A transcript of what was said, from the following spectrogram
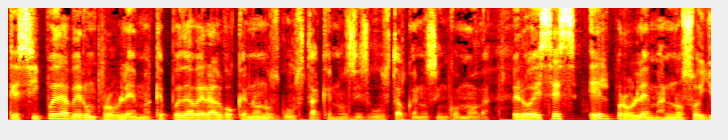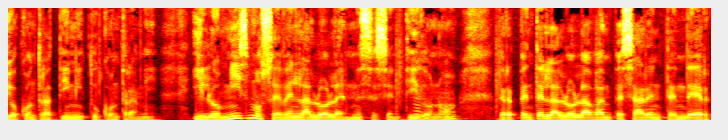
que sí puede haber un problema, que puede haber algo que no nos gusta, que nos disgusta o que nos incomoda. Pero ese es el problema, no soy yo contra ti ni tú contra mí. Y lo mismo se ve en la Lola en ese sentido, mm. ¿no? De repente la Lola va a empezar a entender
